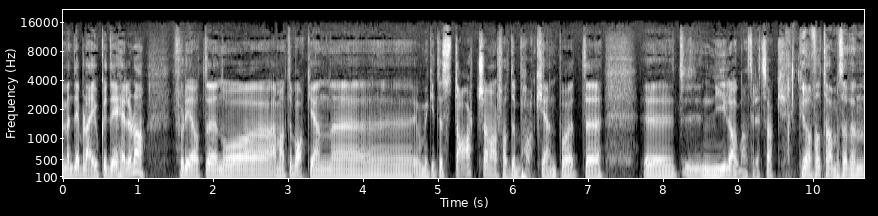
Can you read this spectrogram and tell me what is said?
men det blei jo ikke det heller, da. Fordi at uh, nå er man tilbake igjen, om ikke til start, så er man i hvert fall tilbake igjen på et ny lagmannsrettssak. Kunne iallfall ta med seg den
